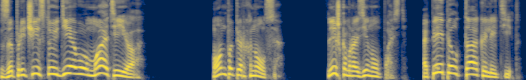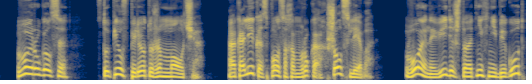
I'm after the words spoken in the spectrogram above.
«За пречистую деву, мать ее!» Он поперхнулся. Слишком разинул пасть. А пепел так и летит. Выругался, ступил вперед уже молча. А Калика с посохом в руках шел слева. Воины, видя, что от них не бегут,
